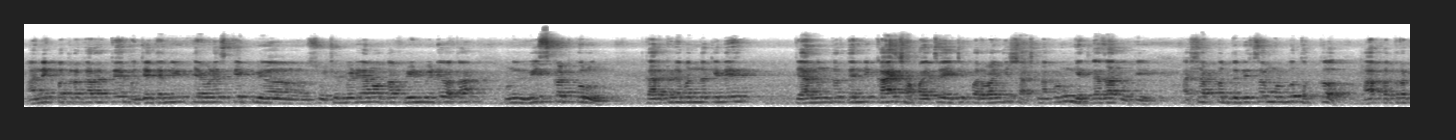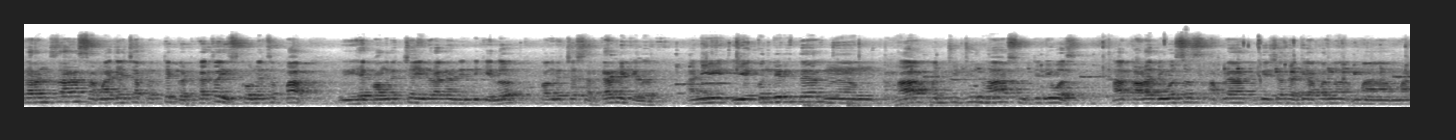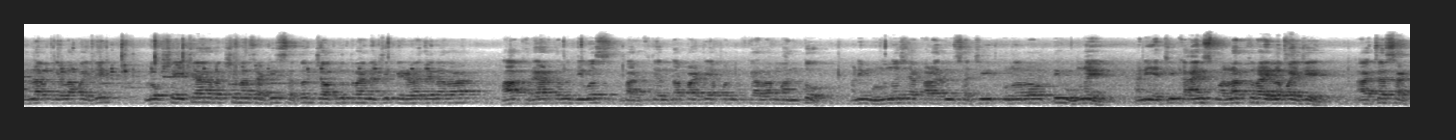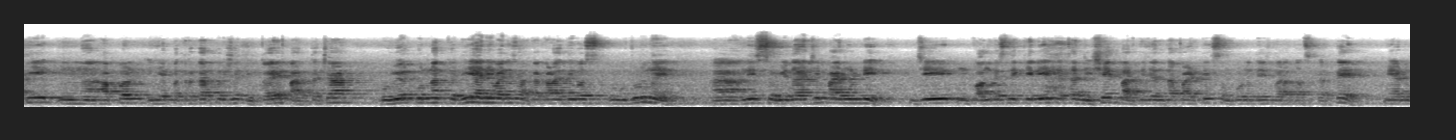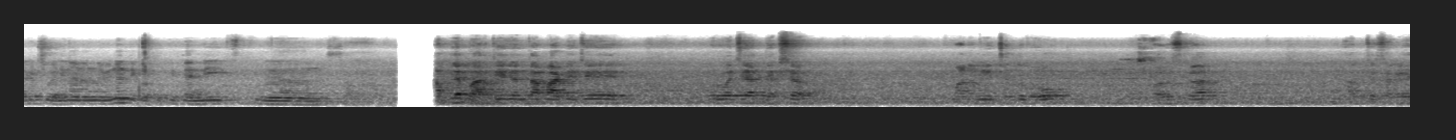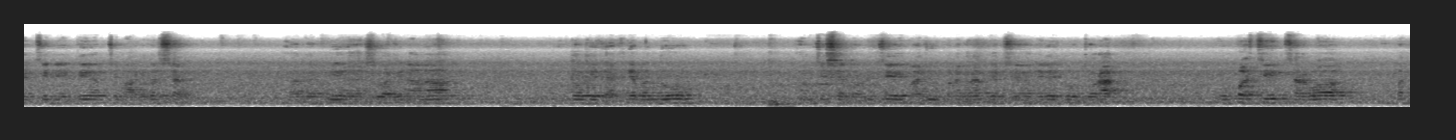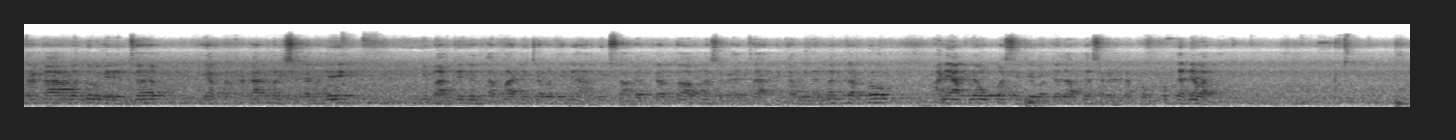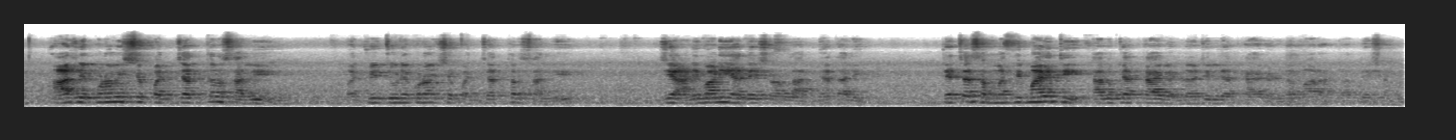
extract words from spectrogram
अनेक पत्रकार ते म्हणजे त्यांनी त्यावेळेस ते सोशल मीडिया नव्हता प्रिंट मीडिया होता. म्हणून वीज कट करून कारखाने बंद केले. त्यानंतर त्यांनी काय छापायचं याची परवानगी शासनाकडून घेतल्या जात होती. अशा पद्धतीचा मूलभूत हक्क हा पत्रकारांचा समाजाच्या प्रत्येक घटकाचा हिसकवण्याचं पाप हे काँग्रेसच्या इंदिरा गांधींनी केलं काँग्रेसच्या सरकारने केलं. आणि एकंदरीत हा पंचवीस जून हा स्मृती दिवस हा काळा दिवसच आपल्या देशासाठी आपण मा मानला गेला पाहिजे. लोकशाहीच्या रक्षणासाठी सतत जागृत राहण्याची प्रेरणा देणारा हा खऱ्या अर्थानं दिवस भारतीय जनता पार्टी आपण त्याला मानतो. आणि म्हणूनच या काळा दिवसाची पुनरावृत्ती होऊ नये आणि याची कायम स्मरणात राहिलं पाहिजे. याच्यासाठी आपण हे पत्रकार परिषद घेतोय. भारताच्या भूमीवर पुन्हा कधीही आणीबाणीसारखा काळा दिवस उजळू नये. आणि संविधानाची पायमुंडी जी काँग्रेसने केली आहे त्याचा निषेध भारतीय जनता पार्टी संपूर्ण देशभरात आज करते. मी ॲडव्होकेट शिवाजीनानांना विनंती करतो की त्यांनी आपल्या भारतीय जनता पार्टीचे पूर्वचे अध्यक्ष माननीय चंदूभाऊ पळुसकर आमचे सगळ्यांचे नेते आमचे मार्गदर्शक आदरणीय शिवाजीनाना दोघे बंधू आमचे शेवटीचे माजी उपनगराध्यक्ष निलेश भाऊ थोरात उपस्थित सर्व पत्रकार बंधू वगैरेंचं या पत्रकार परिषदेमध्ये मी भारतीय जनता पार्टीच्या वतीने हार्दिक स्वागत करतो. आपल्या सगळ्यांचं हार्दिक अभिनंदन करतो आणि आपल्या उपस्थितीबद्दल आपल्या सगळ्यांना खूप खूप धन्यवाद. आज एकोणावीसशे पंच्याहत्तर साली पंचवीस जून एकोणावीसशे पंच्याहत्तर साली जी आणीबाणी या देशावर लादण्यात आली त्याच्या संबंधी माहिती तालुक्यात काय घडलं जिल्ह्यात काय घडलं महाराष्ट्रात देशामध्ये.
